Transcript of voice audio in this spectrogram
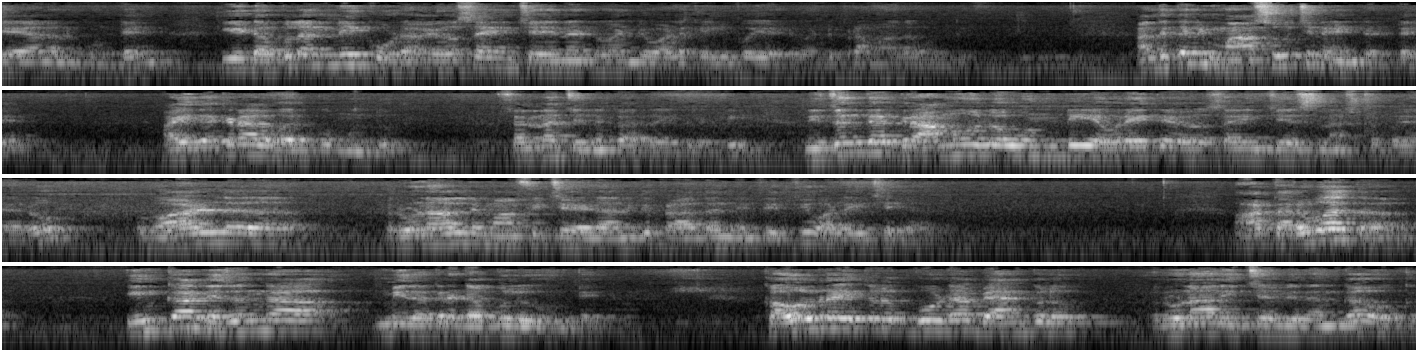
చేయాలనుకుంటే ఈ డబ్బులన్నీ కూడా వ్యవసాయం చేయనటువంటి వాళ్ళకి వెళ్ళిపోయేటువంటి ప్రమాదం ఉంది. అందుకని మా సూచన ఏంటంటే ఐదు ఎకరాల వరకు ముందు సన్న చిన్నకారు రైతులకి నిజంగా గ్రామంలో ఉండి ఎవరైతే వ్యవసాయం చేసి నష్టపోయారో వాళ్ళ రుణాలని మాఫీ చేయడానికి ప్రాధాన్యత ఇచ్చి వాళ్ళవి చేయాలి. ఆ తర్వాత ఇంకా నిజంగా మీ దగ్గర డబ్బులు ఉంటే కౌలు రైతులకు కూడా బ్యాంకులు రుణాలు ఇచ్చే విధంగా ఒక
